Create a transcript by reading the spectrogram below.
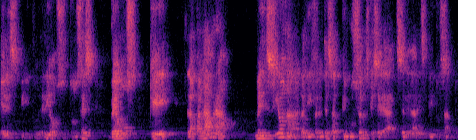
el Espíritu de Dios. Entonces, vemos que la palabra menciona las diferentes atribuciones que se, le da al Espíritu Santo,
